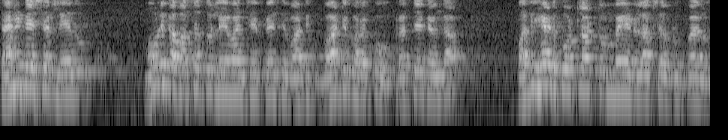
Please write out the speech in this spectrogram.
శానిటేషన్ లేదు. మౌలిక వసతులు లేవని చెప్పేసి వాటి వాటి కొరకు ప్రత్యేకంగా పదిహేడు కోట్ల తొంభై ఏడు లక్షల రూపాయలు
